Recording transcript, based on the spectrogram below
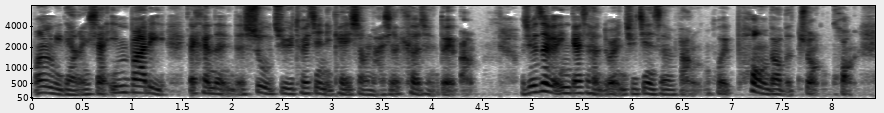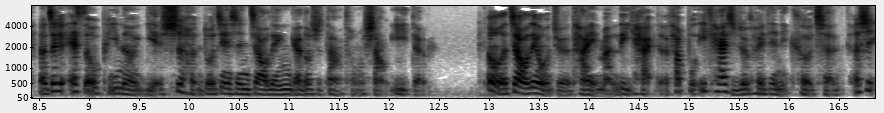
帮你量一下 InBody，再看到你的数据，推荐你可以上哪些课程，对吧？我觉得这个应该是很多人去健身房会碰到的状况。那这个 SOP 呢，也是很多健身教练应该都是大同小异的。那我的教练，我觉得他也蛮厉害的。他不一开始就推荐你课程，而是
